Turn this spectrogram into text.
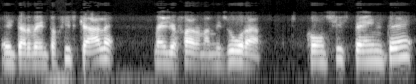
l'intervento fiscale, meglio fare una misura consistente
